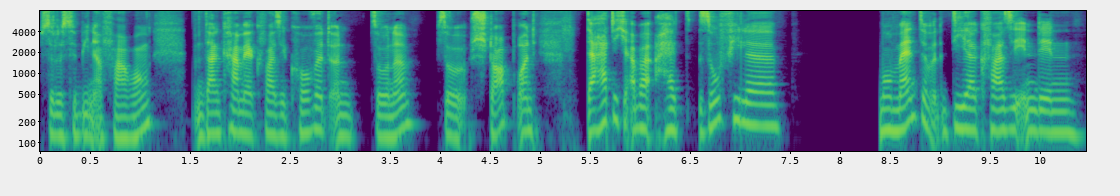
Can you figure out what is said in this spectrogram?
Psilocybin-Erfahrung. Und dann kam ja quasi Covid und so, ne? So Stopp. Und da hatte ich aber halt so viele Momente, die ja quasi in den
